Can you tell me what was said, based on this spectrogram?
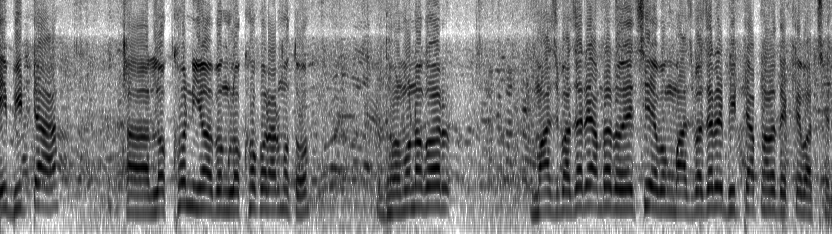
এই ভিড়টা লক্ষণীয় এবং লক্ষ্য করার মতো। ধর্মনগর মাছ বাজারে আমরা রয়েছি এবং মাছ বাজারের ভিড়টা আপনারা দেখতে পাচ্ছেন।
